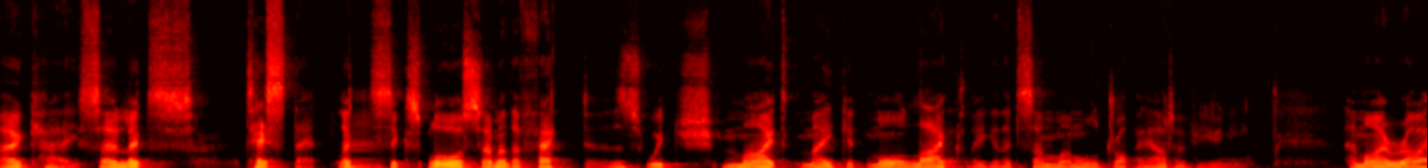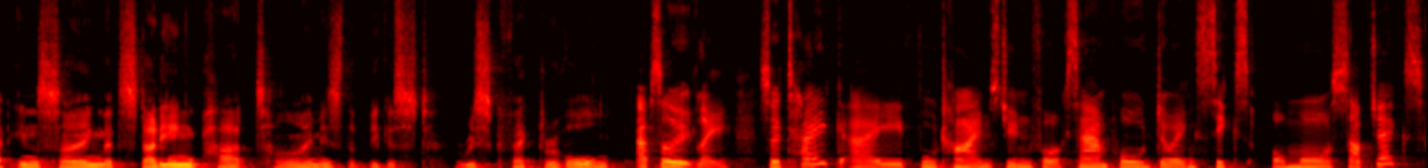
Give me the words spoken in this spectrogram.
Okay, so let's test that. Let's mm. explore some of the factors which might make it more likely that someone will drop out of uni. Am I right in saying that studying part time is the biggest risk factor of all? Absolutely. So, take a full time student, for example, doing six or more subjects.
